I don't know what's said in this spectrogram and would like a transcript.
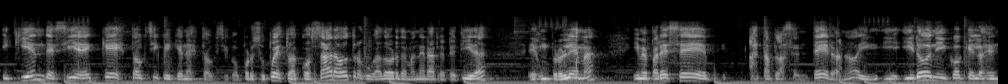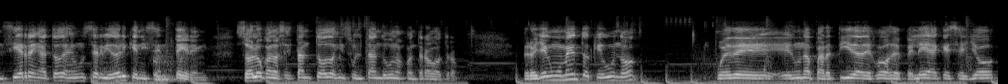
y quién decide qué es tóxico y qué no es tóxico. Por supuesto, acosar a otro jugador de manera repetida es un problema y me parece hasta placentero, ¿no? Y, irónico que los encierren a todos en un servidor y que ni se enteren, solo cuando se están todos insultando unos contra otros. Pero llega un momento que uno puede, en una partida de juegos de pelea, qué sé yo,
